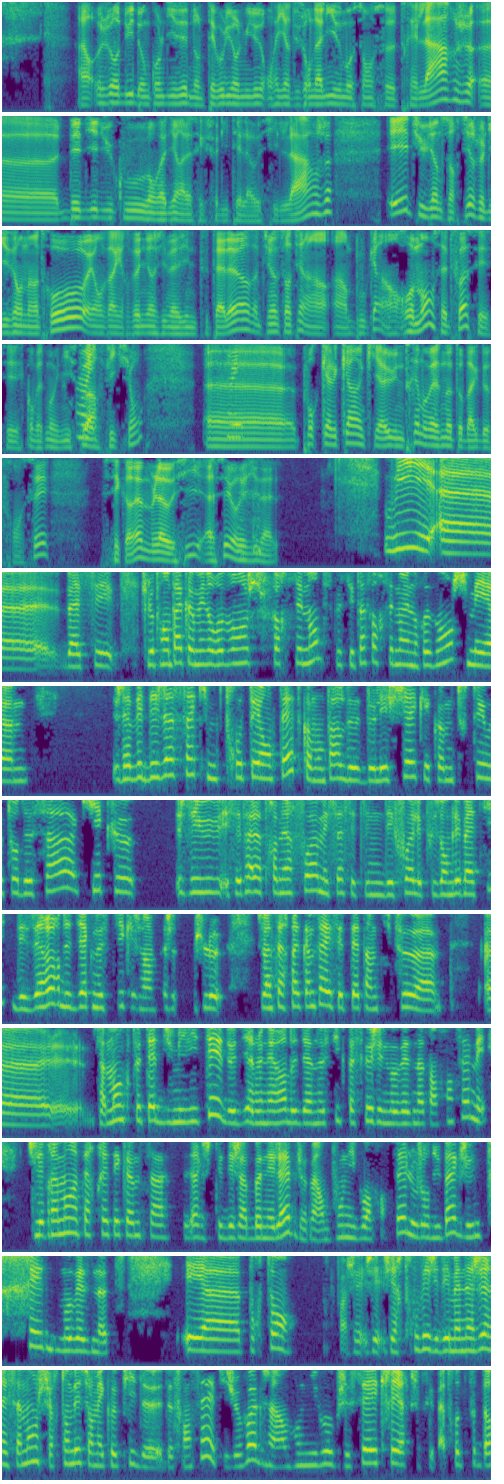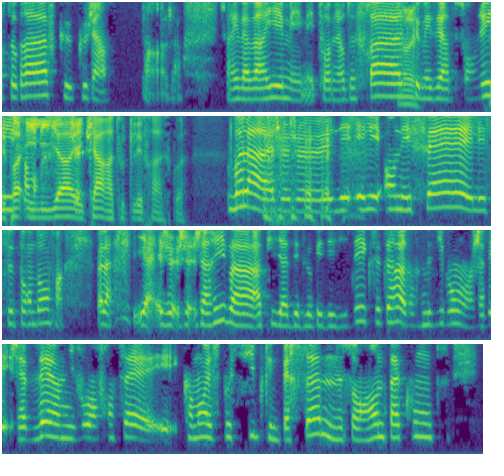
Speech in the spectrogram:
Alors aujourd'hui, donc on le disait, donc t'évolues dans le milieu, on va dire du journalisme au sens euh, très large, euh, dédié du coup, on va dire à la sexualité là aussi large. Et tu viens de sortir, je le disais en intro, et on va y revenir, j'imagine tout à l'heure. Tu viens de sortir un, un, bouquin, un roman cette fois, c'est complètement une histoire oui. fiction. Euh, oui. Pour quelqu'un qui a eu une très mauvaise note au bac de français, c'est quand même là aussi assez original. Oui, euh, bah c'est, je le prends pas comme une revanche forcément, puisque c'est pas forcément une revanche, mais euh, j'avais déjà ça qui me trottait en tête, comme on parle de, de l'échec et comme tout est autour de ça, qui est que j'ai eu, et c'est pas la première fois, mais ça c'était une des fois les plus emblématiques, des erreurs de diagnostic. Je, je, je le, je l'interprète comme ça, et c'est peut-être un petit peu, euh, euh, ça manque peut-être d'humilité de dire une erreur de diagnostic parce que j'ai une mauvaise note en français, mais je l'ai vraiment interprété comme ça. C'est-à-dire que j'étais déjà bonne élève, j'avais un bon niveau en français. Le jour du bac, j'ai une très mauvaise note. Et euh, pourtant, enfin, j'ai retrouvé, j'ai déménagé récemment, je suis retombée sur mes copies de, de français et puis je vois que j'ai un bon niveau, que je sais écrire, que je fais pas trop de fautes d'orthographe, que, que j'ai un Enfin, j'arrive à varier mes, mes tournures de phrases, ouais. que mes verbes sont riches. C'est pas enfin, il y a je, écart à toutes les phrases, quoi. Voilà, je, je et, les, et les en effet et les cependant, enfin voilà, j'arrive à, à à développer des idées, etc. Donc je me dis bon, j'avais j'avais un niveau en français et comment est-ce possible qu'une personne ne s'en rende pas compte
